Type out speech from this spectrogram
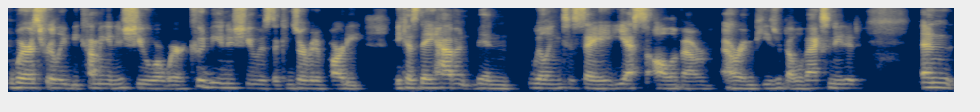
where it's really becoming an issue or where it could be an issue is the conservative party because they haven't been willing to say yes all of our our mps are double vaccinated and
